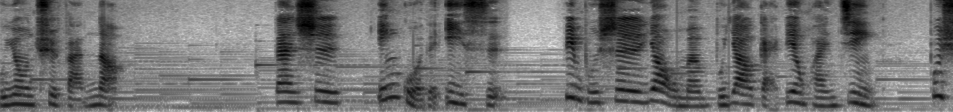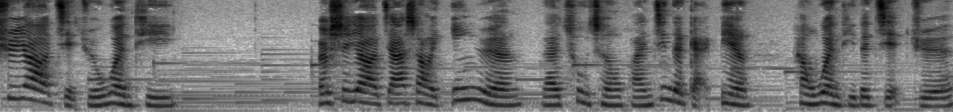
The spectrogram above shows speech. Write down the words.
不用去烦恼，但是因果的意思，并不是要我们不要改变环境，不需要解决问题，而是要加上因缘来促成环境的改变和问题的解决，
